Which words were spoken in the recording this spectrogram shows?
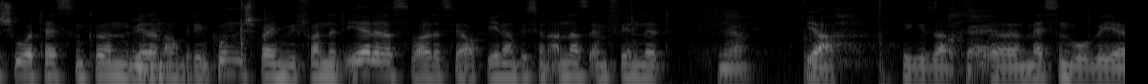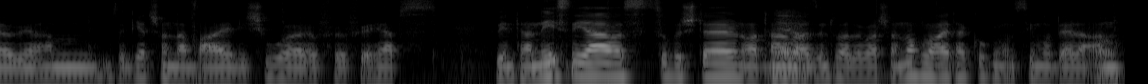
Schuhe testen können. Mhm. Wir dann auch mit den Kunden sprechen, wie fandet ihr das, weil das ja auch jeder ein bisschen anders empfindet. Ja ja, wie gesagt, okay. äh, Messen, wo wir, wir haben, sind jetzt schon dabei, die Schuhe für, für Herbst, Winter nächsten Jahres zu bestellen. Oder teilweise ja. sind wir sogar schon noch weiter, gucken uns die Modelle oh. an.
